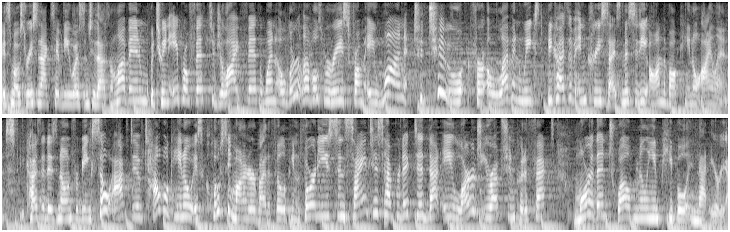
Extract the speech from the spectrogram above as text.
Its most recent activity was in 2011, between April 5th to July 5th, when alert levels were raised from a 1 to 2 for 11 weeks because of increased seismicity on the volcano island. Because it is known for being so active, Taal volcano is closely monitored by the Philippine authorities since scientists have predicted that a large eruption could affect more than 12 million people in that area.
